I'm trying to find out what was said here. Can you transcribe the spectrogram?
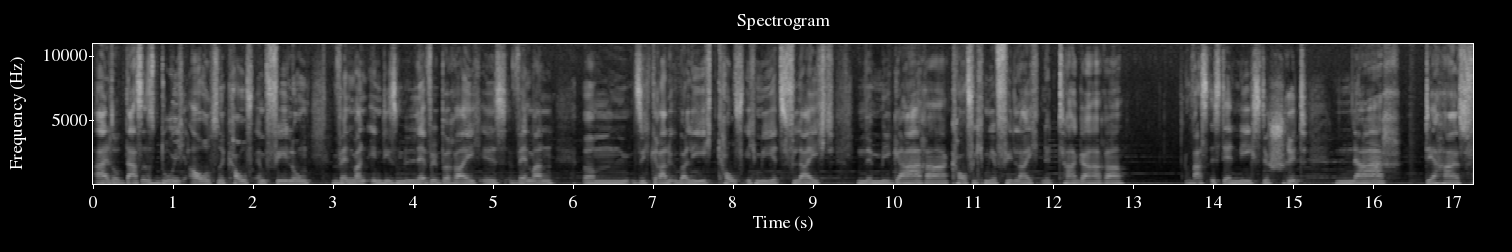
Also das ist durchaus eine Kaufempfehlung, wenn man in diesem Levelbereich ist, wenn man ähm, sich gerade überlegt, kaufe ich mir jetzt vielleicht eine Megara, kaufe ich mir vielleicht eine Tagara, was ist der nächste Schritt nach der HSV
